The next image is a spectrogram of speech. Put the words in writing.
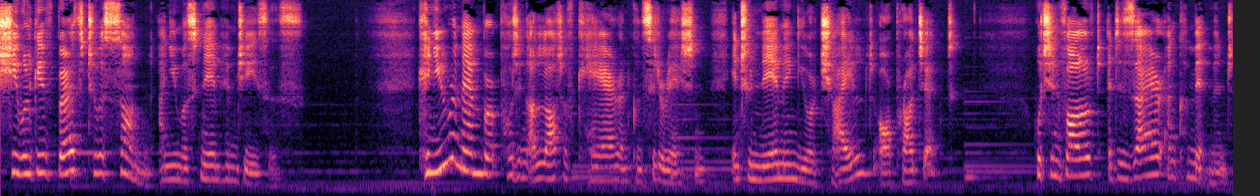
She will give birth to a son, and you must name him Jesus. Can you remember putting a lot of care and consideration into naming your child or project, which involved a desire and commitment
